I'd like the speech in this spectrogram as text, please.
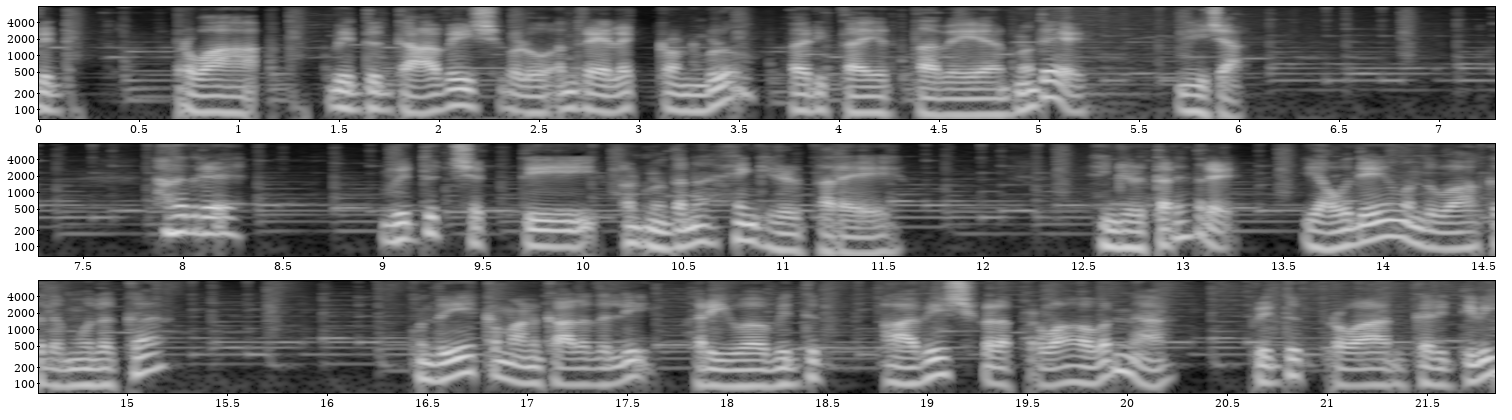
ವಿದ್ಯುತ್ ಪ್ರವಾಹ ವಿದ್ಯುತ್ ಆವೇಶಗಳು, ಅಂದರೆ ಎಲೆಕ್ಟ್ರಾನ್ಗಳು ಹರಿತಾ ಇರ್ತವೆ ಅನ್ನೋದೇ ನಿಜ. ಹಾಗಾದರೆ ವಿದ್ಯುತ್ ಶಕ್ತಿ ಅನ್ನೋದನ್ನು ಹೆಂಗೆ ಹೇಳ್ತಾರೆ? ಹೆಂಗೆ ಹೇಳ್ತಾರೆ ಅಂದರೆ ಯಾವುದೇ ಒಂದು ವಾಹಕದ ಮೂಲಕ ಒಂದು ಏಕಮಾನ ಕಾಲದಲ್ಲಿ ಹರಿಯುವ ವಿದ್ಯುತ್ ಆವೇಶಗಳ ಪ್ರವಾಹವನ್ನು ವಿದ್ಯುತ್ ಪ್ರವಾಹ ಅಂತ ಕರಿತೀವಿ.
